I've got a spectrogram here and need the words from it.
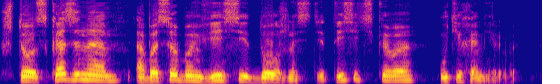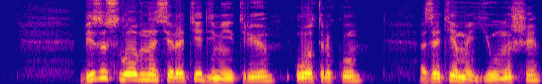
что сказано об особом весе должности Тысяцкого у Тихомирова. Безусловно, сироте Дмитрию, отроку, а затем и юноше,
